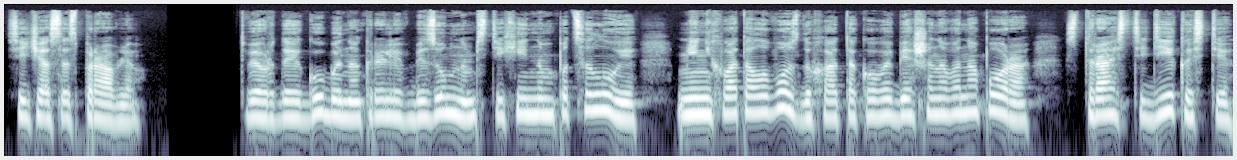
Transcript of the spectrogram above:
Сейчас исправлю». Твердые губы накрыли в безумном стихийном поцелуе. Мне не хватало воздуха от такого бешеного напора, страсти, дикости.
